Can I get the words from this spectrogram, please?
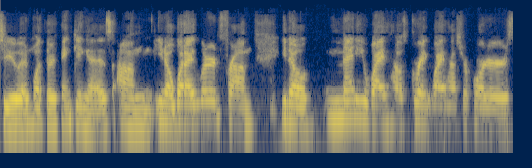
to and what their thinking is. Um, you know, what I learned from, you know, many White House, great White House reporters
